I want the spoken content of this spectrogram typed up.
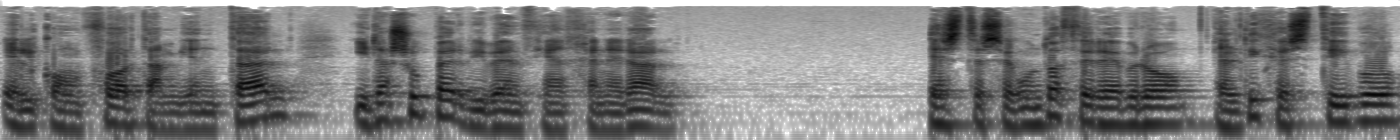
el confort ambiental y la supervivencia en general. Este segundo cerebro, el digestivo,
